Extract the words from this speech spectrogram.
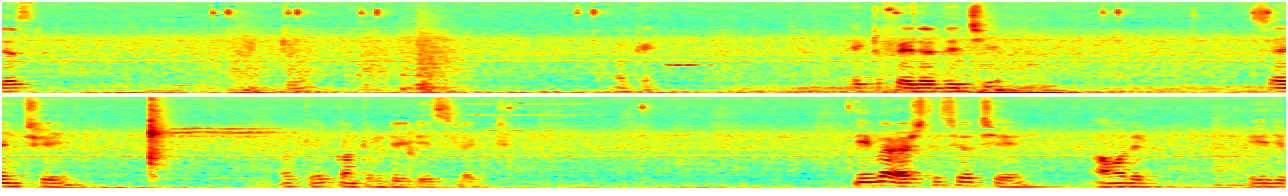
জাস্ট একটু। ওকে একটু ফেদার দিচ্ছি। Same three okay control D deselect এইবার আসতেছে হচ্ছে আমাদের এই যে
